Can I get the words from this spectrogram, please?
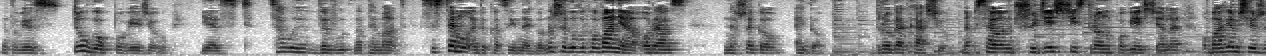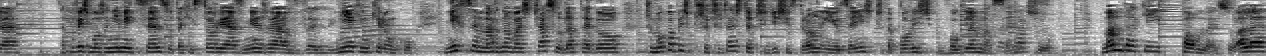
natomiast długą odpowiedzią jest cały wywód na temat systemu edukacyjnego, naszego wychowania oraz naszego ego. Droga Kasiu, napisałem 30 stron powieści, ale obawiam się, że ta powieść może nie mieć sensu, ta historia zmierza w niejakim kierunku. Nie chcę marnować czasu, dlatego czy mogłabyś przeczytać te 30 stron i ocenić, czy ta powieść w ogóle ma sens? Mam taki pomysł, ale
